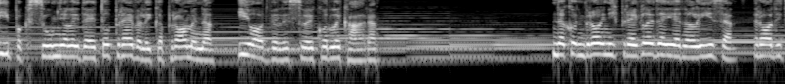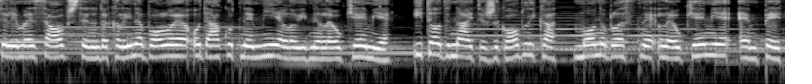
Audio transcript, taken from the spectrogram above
ipak sumnjali da je to prevelika promena i odveli su je kod lekara. Nakon brojnih pregleda i analiza, roditeljima je saopšteno da Kalina boluje od akutne mijeloidne leukemije i to od najtežeg oblika monoblastne leukemije M5.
